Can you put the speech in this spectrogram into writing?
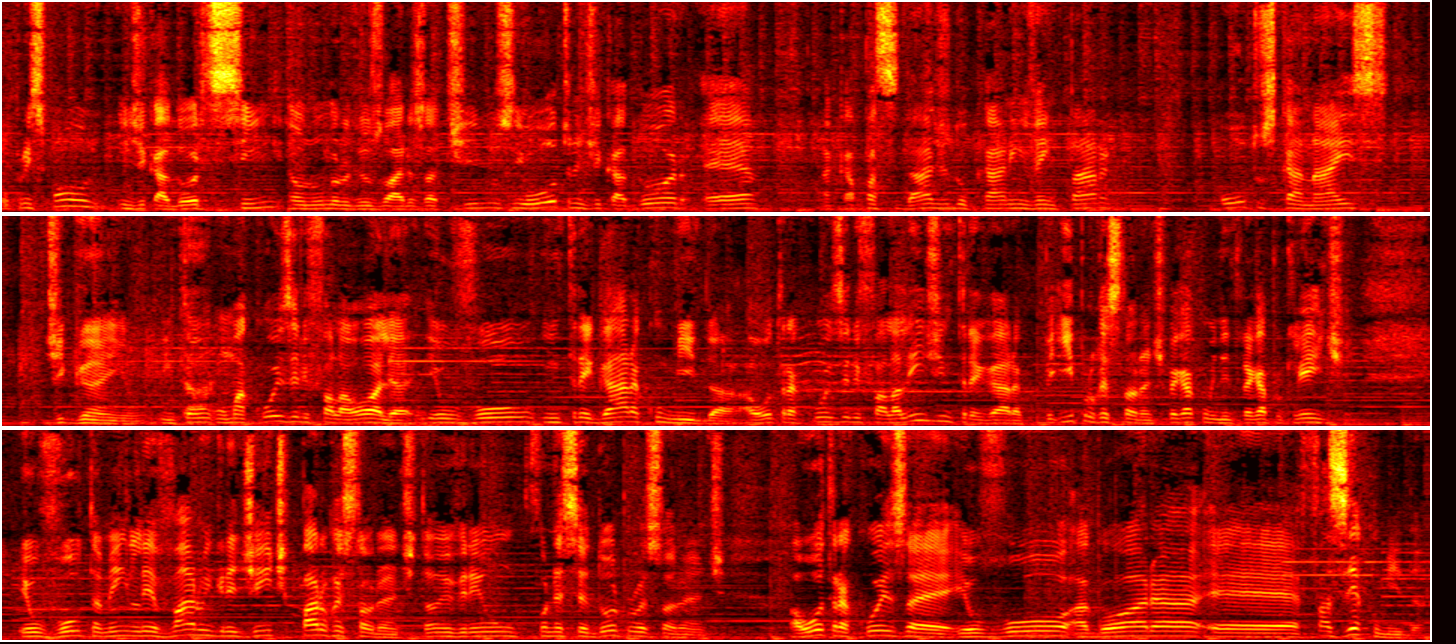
O principal indicador, sim, é o número de usuários ativos, e outro indicador é a capacidade do cara inventar outros canais de ganho. Então, tá. uma coisa ele fala, olha, eu vou entregar a comida. A outra coisa ele fala, além de entregar, a, ir para o restaurante, pegar a comida e entregar para o cliente, eu vou também levar o ingrediente para o restaurante. Então, eu virei um fornecedor para o restaurante. A outra coisa é, eu vou agora é, fazer comida.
